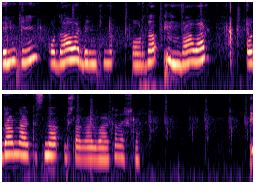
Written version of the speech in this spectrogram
Benimkinin o daha var. Benimkinin orada daha var. Odanın arkasına atmışlar galiba arkadaşlar.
